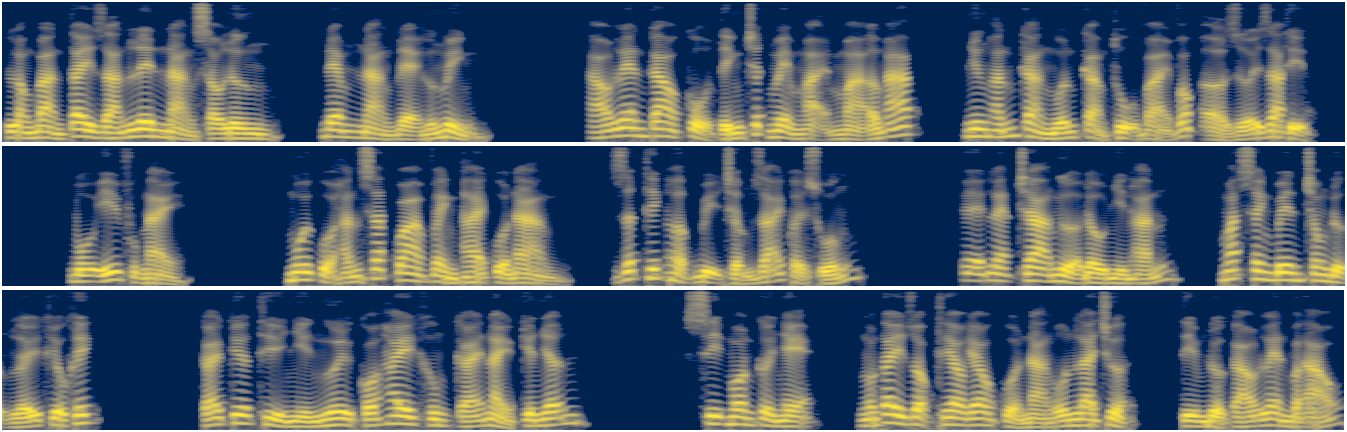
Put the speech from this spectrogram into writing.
lòng bàn tay dán lên nàng sau lưng, đem nàng đẻ hướng mình. Áo len cao cổ tính chất mềm mại mà ấm áp, nhưng hắn càng muốn cảm thụ vải vóc ở dưới da thịt. Bộ y phục này, môi của hắn sát qua vành thai của nàng, rất thích hợp bị chậm rãi cởi xuống. Hệ lẹt cha ngửa đầu nhìn hắn, mắt xanh bên trong đựng lấy khiêu khích. Cái kia thì nhìn ngươi có hay không cái này kiên nhẫn. Simon cười nhẹ ngón tay dọc theo eo của nàng ôn lai trượt, tìm được áo len và áo.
